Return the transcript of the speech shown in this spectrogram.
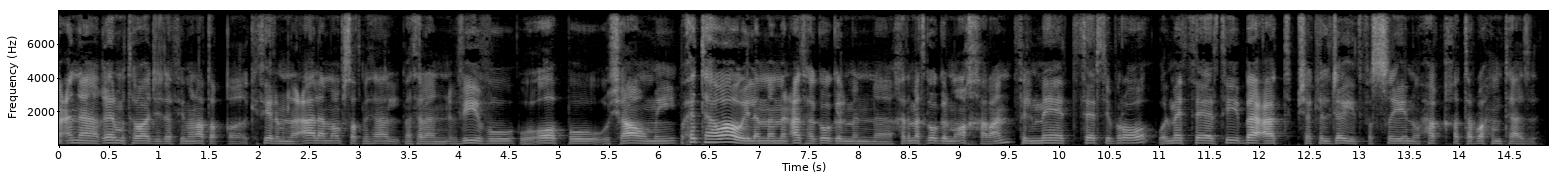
مع أنها غير متواجدة في مناطق كثير من العالم أبسط مثال مثلا فيفو وأوبو وشاومي. وحتى هواوي لما منعتها جوجل من خدمة جوجل مؤخرا في ال Mate 30 Pro وال Mate 30 باعت بشكل جيد في الصين وحققت أرباح ممتازة.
